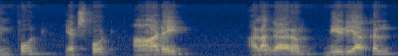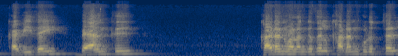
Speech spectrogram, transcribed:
இம்போர்ட் எக்ஸ்போர்ட் ஆடை அலங்காரம் மீடியாக்கள் கவிதை பேங்க்கு கடன் வழங்குதல் கடன் கொடுத்தல்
